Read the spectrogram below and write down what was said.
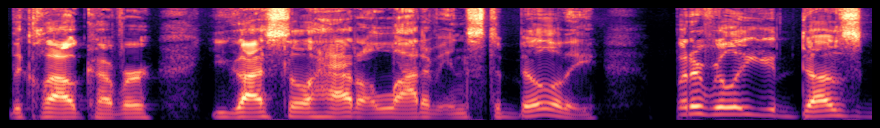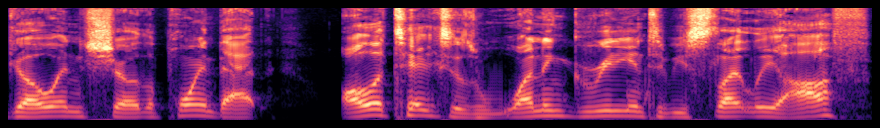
the cloud cover, you guys still had a lot of instability. But it really does go and show the point that all it takes is one ingredient to be slightly off,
